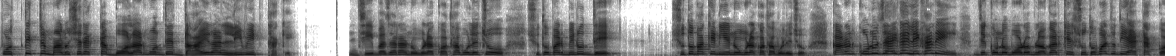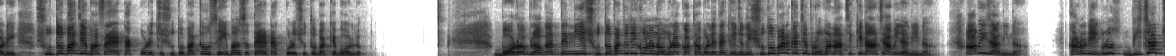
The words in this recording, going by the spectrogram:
প্রত্যেকটা মানুষের একটা বলার মধ্যে দায়রার লিমিট থাকে। যে বা যারা নোংরা কথা বলেছ, সুতোপার বিরুদ্ধে, সুতোপাকে নিয়ে নোংরা কথা বলেছ, কারণ কোনো জায়গায় লেখা নেই যে কোনো বড় ব্লগারকে সুতোপা যদি অ্যাটাক করে, সুতোপা যে ভাষায় অ্যাটাক করেছে, সুতোপাকেও সেই ভাষাতে অ্যাটাক করে সুতোপাকে বলো। বড় ব্লগারদের নিয়ে সুতোপা যদি কোনো নোংরা কথা বলে থাকে, যদি সুতোপার কাছে প্রমাণ আছে কি না আছে, আমি জানি না। আমি জানি না। কারণ এগুলো বিচার্য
